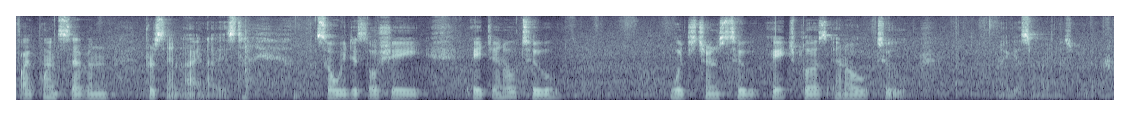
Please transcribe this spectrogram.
5.7% ionized. So we dissociate HNO2 which turns to H plus NO2 I guess minus whatever.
